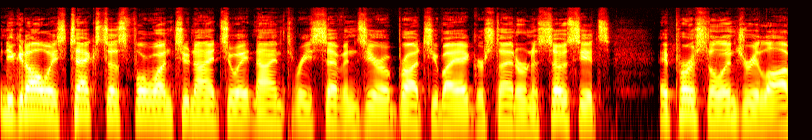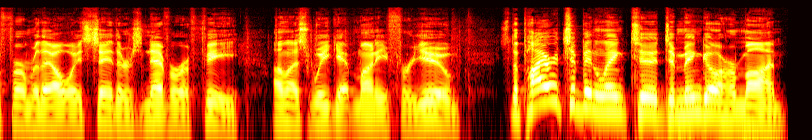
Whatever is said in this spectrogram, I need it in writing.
And you can always text us 412-928-9370, brought to you by Edgar Snyder and Associates, a personal injury law firm where they always say there's never a fee unless we get money for you. So the Pirates have been linked to Domingo German,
